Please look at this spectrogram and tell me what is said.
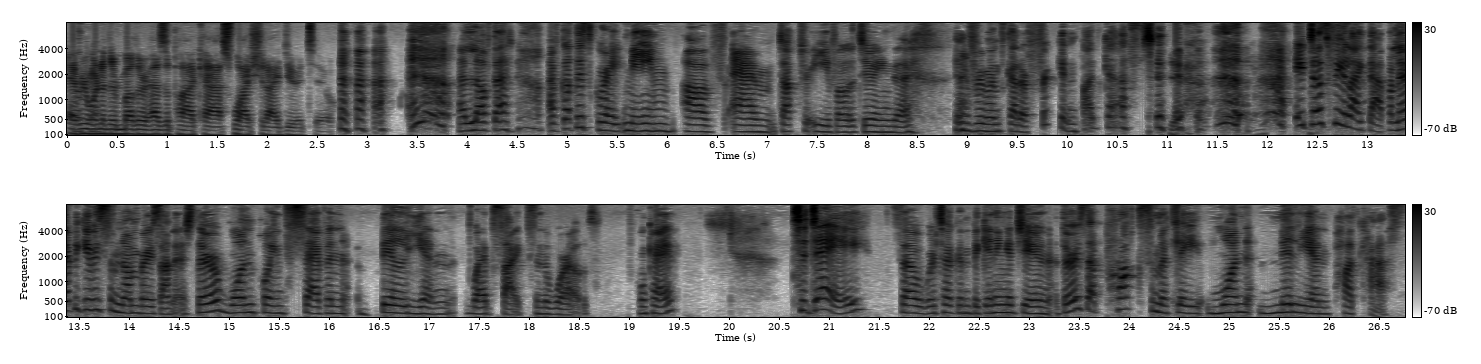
Everyone okay. and their mother has a podcast. Why should I do it too? I love that. I've got this great meme of um, Dr. Evil doing the everyone's got a freaking podcast. Yeah. yeah. it does feel like that, but let me give you some numbers on it. There are 1.7 billion websites in the world. Okay. Today, so we're talking beginning of June, there's approximately 1 million podcasts.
